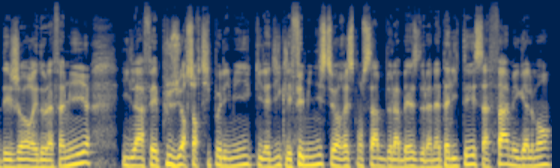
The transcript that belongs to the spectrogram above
des genres et de la famille. Il a fait plusieurs sorties polémiques. Il a dit que les féministes seraient responsables de la baisse de la natalité. Sa femme également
